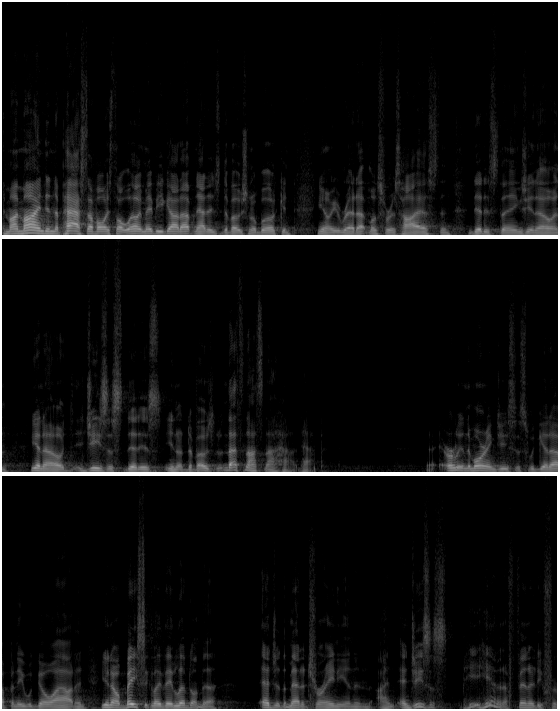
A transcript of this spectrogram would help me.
in my mind in the past i've always thought well maybe he got up and had his devotional book and you know he read utmost for his highest and did his things you know and you know jesus did his you know devotion. That's not, that's not how it happened. Early in the morning jesus would get up and he would go out and you know basically they lived on the edge of the mediterranean and, and jesus he, he had an affinity for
